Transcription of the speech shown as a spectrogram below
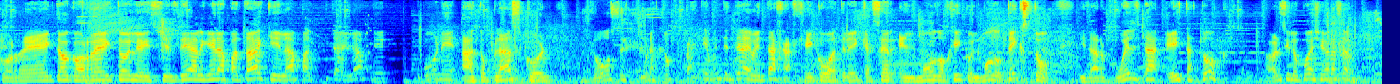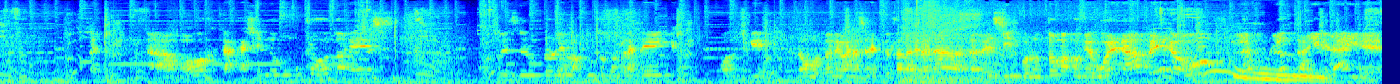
Correcto, correcto. Le shieldea a Alguera patá que la patita del Apte pone a Toplas con dos, una stock prácticamente entera de ventaja. Gecko va a tener que hacer el modo Gecko, el modo texto y dar vuelta a esta stock. A ver si lo puede llegar a hacer. Vamos, estás cayendo con muchos botones. Puede ser un problema justo contra Snake. Porque los botones van a hacer explotar la granada. Tal vez ir por un tomajo que es buena, pero. ¡Uh! La explota ahí en el aire.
